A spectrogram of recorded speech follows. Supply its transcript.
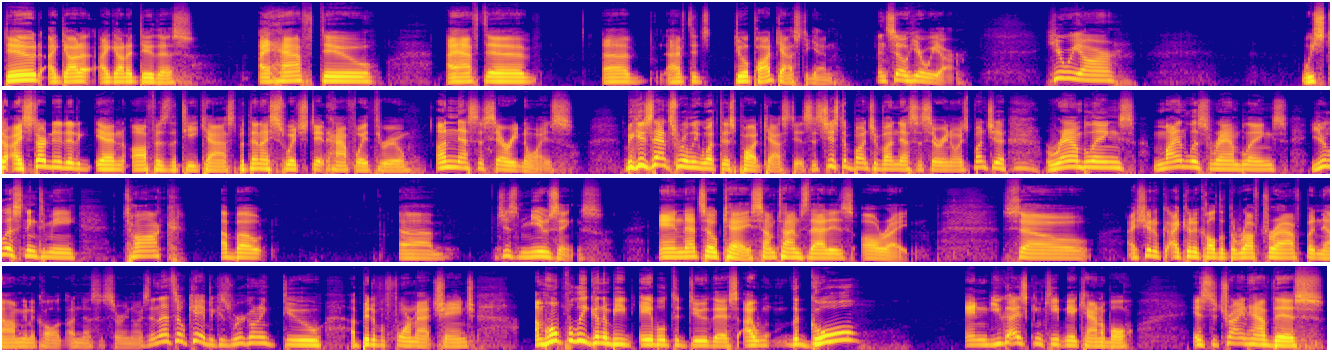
dude, I gotta I gotta do this. I have to I have to uh I have to do a podcast again. And so here we are. Here we are. We start I started it again off as the T cast, but then I switched it halfway through. Unnecessary noise. Because that's really what this podcast is. It's just a bunch of unnecessary noise, bunch of ramblings, mindless ramblings. You're listening to me talk about um, just musings, and that's okay. Sometimes that is all right. So I should have I could have called it the rough draft, but now I'm going to call it unnecessary noise. And that's okay because we're going to do a bit of a format change. I'm hopefully going to be able to do this. I the goal and you guys can keep me accountable is to try and have this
